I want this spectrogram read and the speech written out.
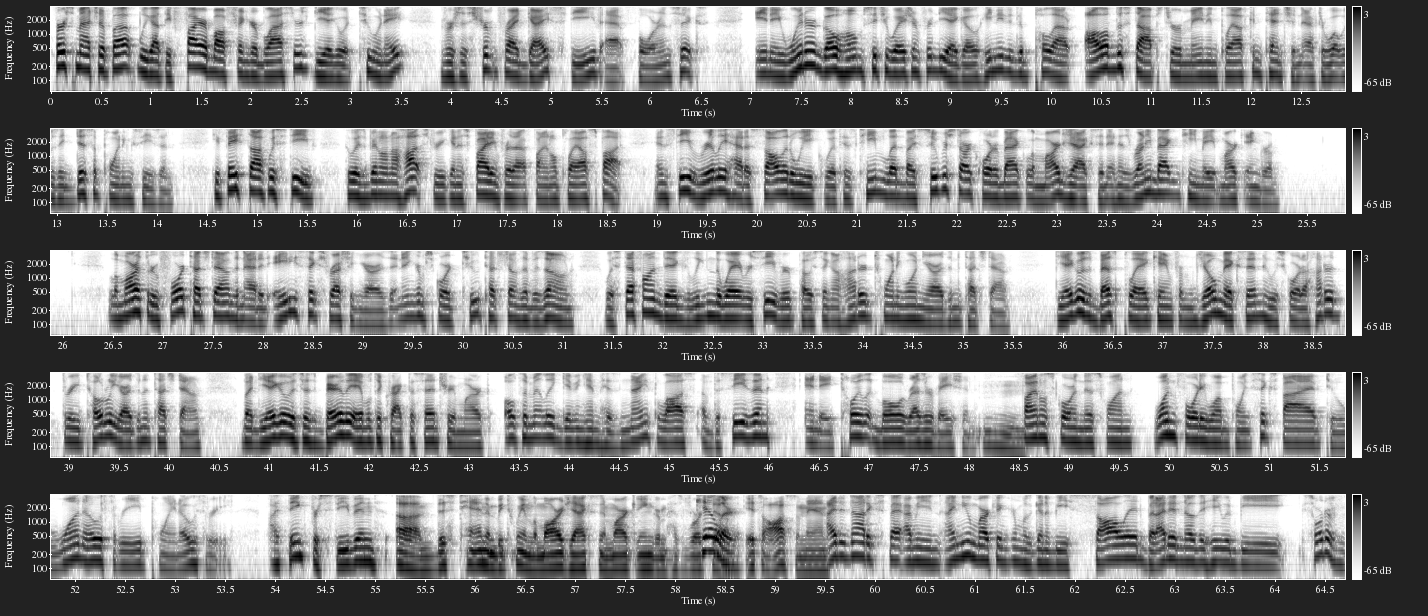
First matchup up, we got the Fireball Finger Blasters, Diego at two and eight, versus Shrimp Fried Geist, Steve at four and six. In a winner go home situation for Diego, he needed to pull out all of the stops to remain in playoff contention after what was a disappointing season. He faced off with Steve, who has been on a hot streak and is fighting for that final playoff spot. And Steve really had a solid week with his team led by superstar quarterback Lamar Jackson and his running back teammate Mark Ingram. Lamar threw four touchdowns and added 86 rushing yards, and Ingram scored two touchdowns of his own, with Stefon Diggs leading the way at receiver, posting 121 yards and a touchdown. Diego's best play came from Joe Mixon, who scored 103 total yards and a touchdown, but Diego was just barely able to crack the century mark, ultimately giving him his ninth loss of the season and a toilet bowl reservation. Final score in this one 141.65 to 103.03. I think for Steven, um, this tandem between Lamar Jackson and Mark Ingram has worked killer. out. It's awesome, man. I did not expect. I mean, I knew Mark Ingram was going to be solid, but I didn't know that he would be sort of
